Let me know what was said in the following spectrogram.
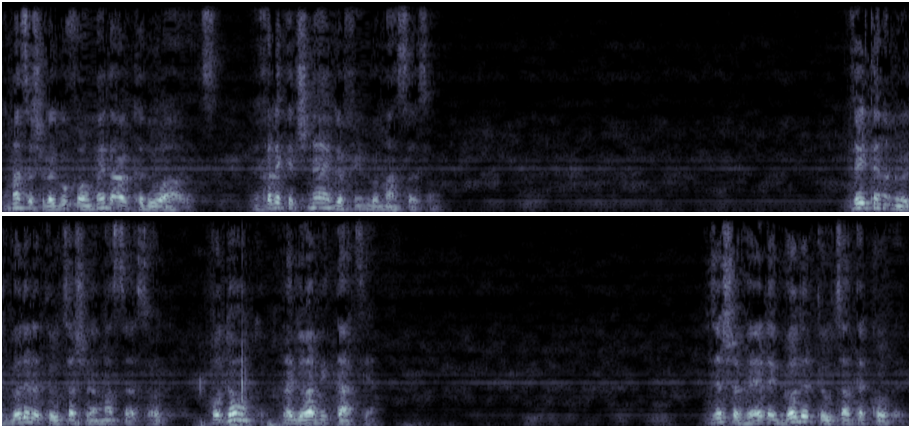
המסה של הגוף העומד על כדור הארץ. נחלק את שני האגפים במסה הזו. זה ייתן לנו את גודל התאוצה של המסה הזאת, הודות לגרביטציה. זה שווה לגודל תאוצת הכובד.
